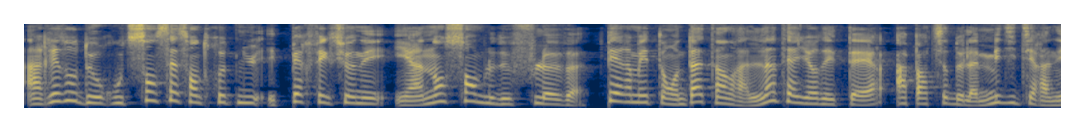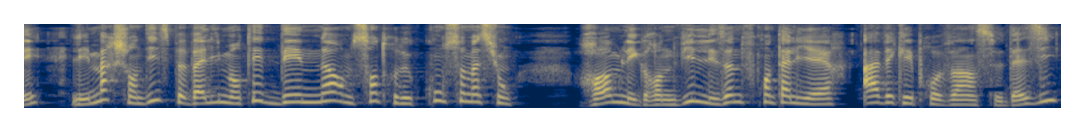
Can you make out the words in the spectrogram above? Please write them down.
Un réseau de routes sans cesse entretenu et perfectionné et un ensemble de fleuves permettant d'atteindre à l'intérieur des terres à partir de la Méditerranée, les marchandises peuvent alimenter d'énormes centres de consommation. Rome, les grandes villes, les zones frontalières, avec les provinces d'Asie,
